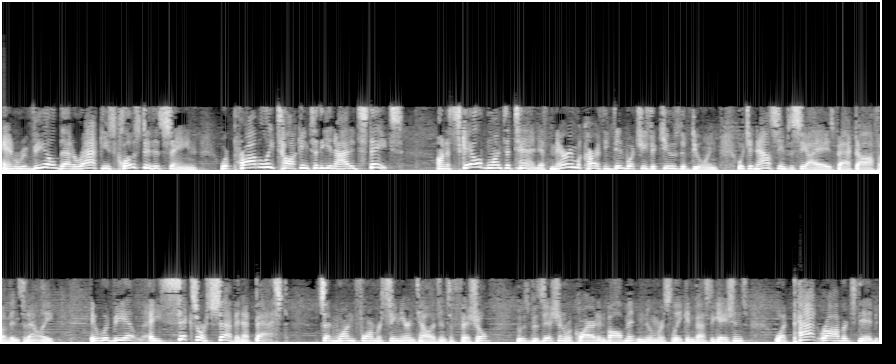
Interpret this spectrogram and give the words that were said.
and revealed that Iraqis close to Hussein were probably talking to the United States. On a scale of 1 to 10, if Mary McCarthy did what she's accused of doing, which it now seems the CIA has backed off of, incidentally, it would be a 6 or 7 at best, said one former senior intelligence official whose position required involvement in numerous leak investigations. What Pat Roberts did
